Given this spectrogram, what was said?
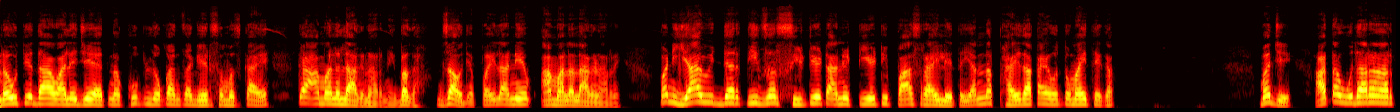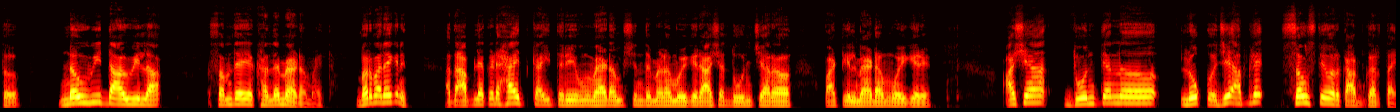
नऊ ते दहावाले जे आहेत ना खूप लोकांचा गैरसमज काय आहे की आम्हाला लागणार नाही. बघा जाऊ द्या पहिला नियम आम्हाला लागणार नाही. पण या विद्यार्थी जर सी टेट आणि टी ए टी पास राहिले तर यांना फायदा काय होतो माहिती आहे का? म्हणजे आता उदाहरणार्थ नववी दहावीला समजा एखाद्या मॅडम आहेत. बरोबर आहे की नाही? आता आपल्याकडे आहेत काहीतरी मॅडम शिंदे मॅडम वगैरे अशा दोन चार पाटील मॅडम वगैरे. अशा दोन तीन लोक जे आपले संस्थेवर काम करताय.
